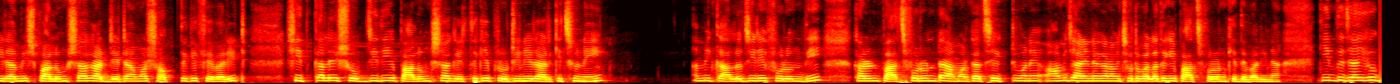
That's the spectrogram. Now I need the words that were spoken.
নিরামিষ পালং শাক, আর যেটা আমার সব থেকে ফেভারিট শীতকালে সবজি দিয়ে পালং শাক, এর থেকে প্রোটিনের আর কিছু নেই। আমি কালো জিরে ফোড়ন দিই, কারণ পাঁচ ফোড়নটা আমার কাছে একটু মানে আমি জানি না কারণ আমি ছোটোবেলা থেকেই পাঁচ ফোড়ন খেতে পারি না। কিন্তু যাই হোক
